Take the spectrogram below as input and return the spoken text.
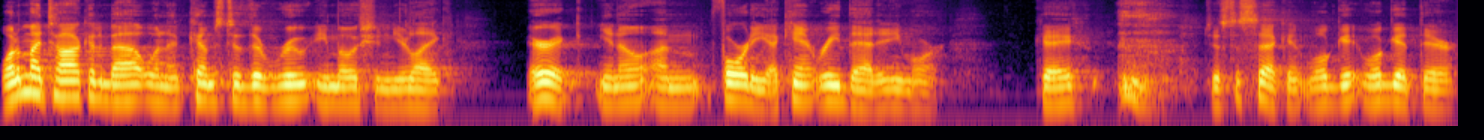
What am I talking about when it comes to the root emotion? You're like, Eric, you know, I'm 40. I can't read that anymore. Okay? Just a second. We'll get, we'll get there.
